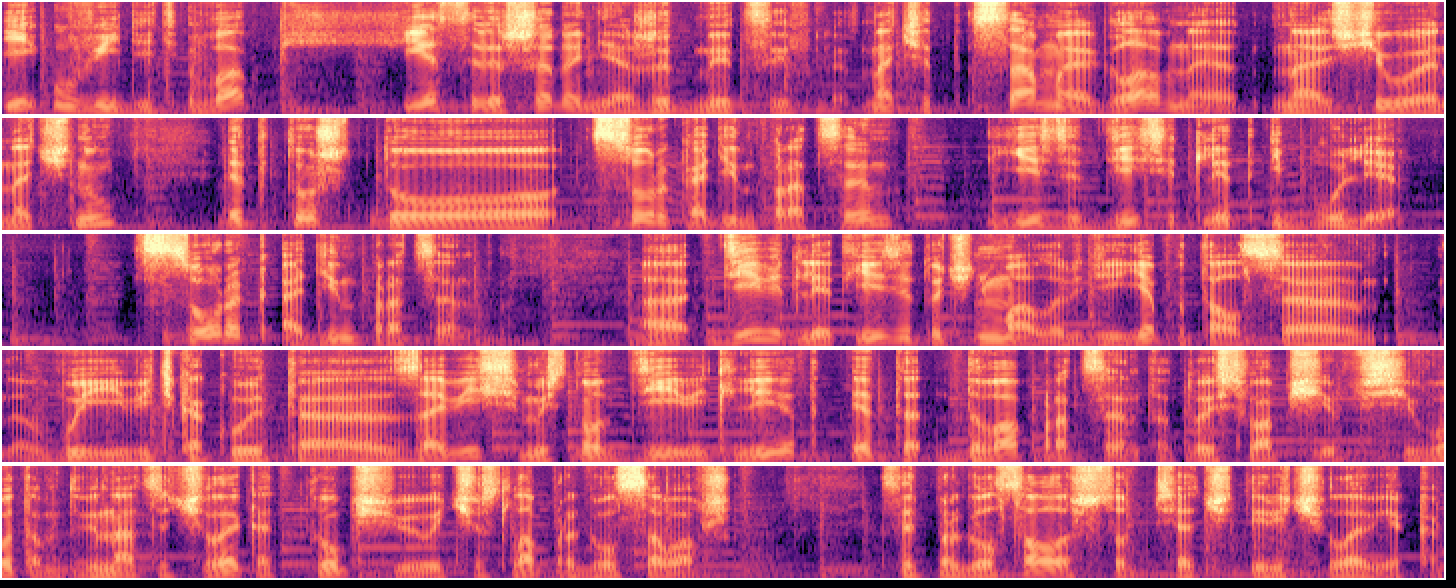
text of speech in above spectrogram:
и увидеть вообще совершенно неожиданные цифры. Значит, самое главное, с чего я начну, это то, что 41% ездит 10 лет и более. 41%. 9 а лет ездит очень мало людей. Я пытался выявить какую-то зависимость, но 9 лет — это 2%. То есть вообще всего там 12 человек от общего числа проголосовавших. Кстати, проголосовало 654 человека.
